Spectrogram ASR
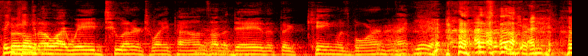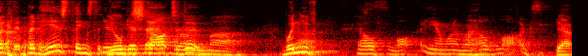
So thinking they'll know I weighed 220 pounds on the day that the king was born, right? yeah, yeah, absolutely. And but, but here's things that you you'll get start that to do Uh, when you've health log, you know, one of the health logs. Yeah.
